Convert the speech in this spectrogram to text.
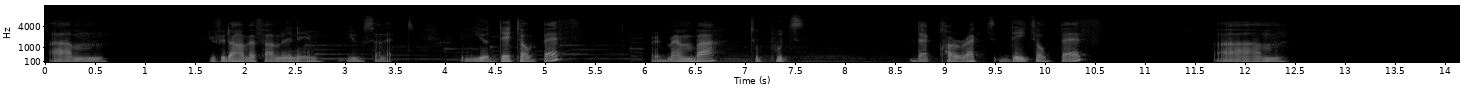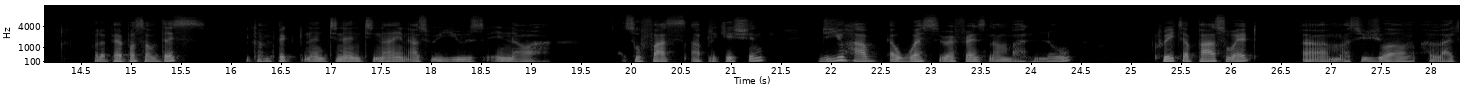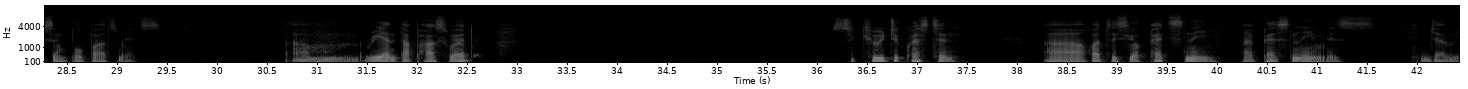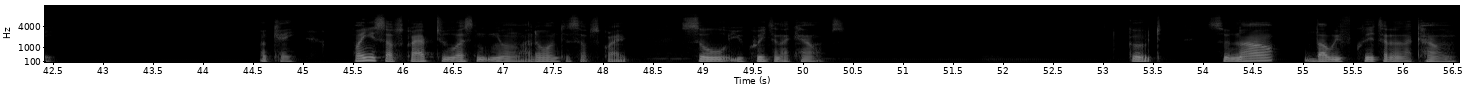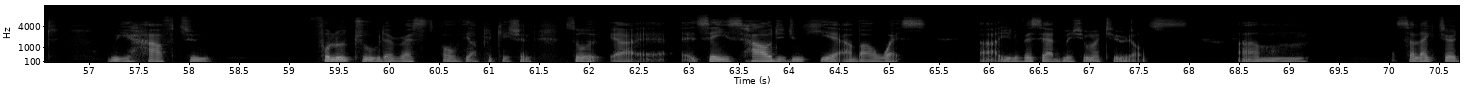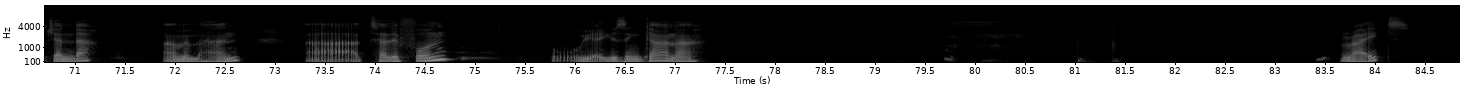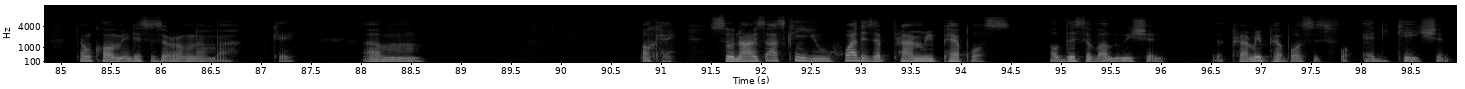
Um, if you don't have a family name, you select your date of birth. Remember to put the correct date of birth um, for the purpose of this, you can pick 1999 as we used in our SOPHAS application. Do you have a WES reference number? No. Create a password. Um, as usual, I like simple passwords. Um, Re-enter password. Security question. Uh, what is your pet's name? My pet's name is Jamie. Okay. When you subscribe to us, no, I don't want to subscribe. So you create an account. Good. So now that we've created an account, we have to follow through with the rest of the application. So uh, it says, how did you hear about WES? Uh, university admission materials. Um, select your gender. I'm a man. Uh, telephone. We are using Ghana. Right. Don't call me. This is a wrong number. Okay. Um. Okay. So now it's asking you what is the primary purpose of this evaluation. The primary purpose is for education.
